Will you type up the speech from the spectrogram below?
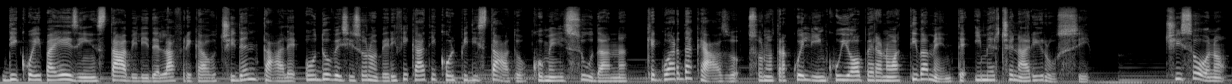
di quei paesi instabili dell'Africa occidentale o dove si sono verificati colpi di Stato, come il Sudan, che guarda caso sono tra quelli in cui operano attivamente i mercenari russi. Ci sono,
